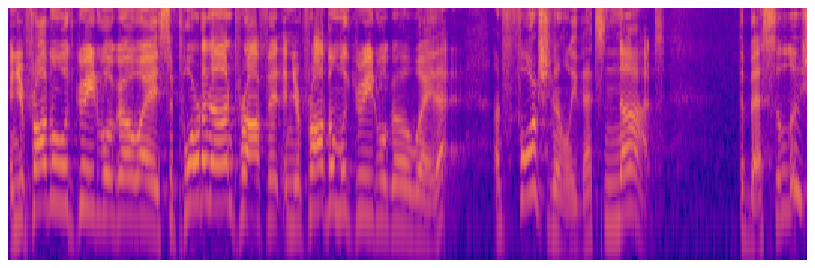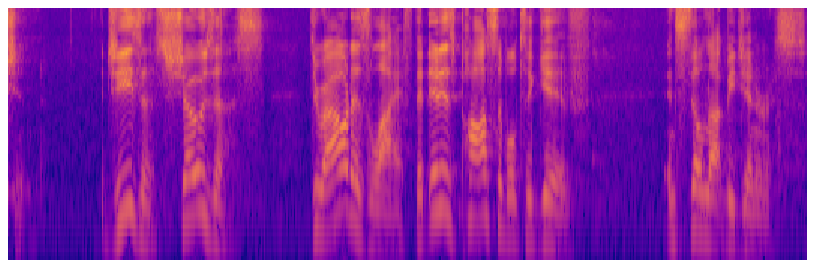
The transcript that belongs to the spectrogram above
and your problem with greed will go away. Support a nonprofit, and your problem with greed will go away. That, unfortunately, that's not the best solution. Jesus shows us throughout his life that it is possible to give and still not be generous.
